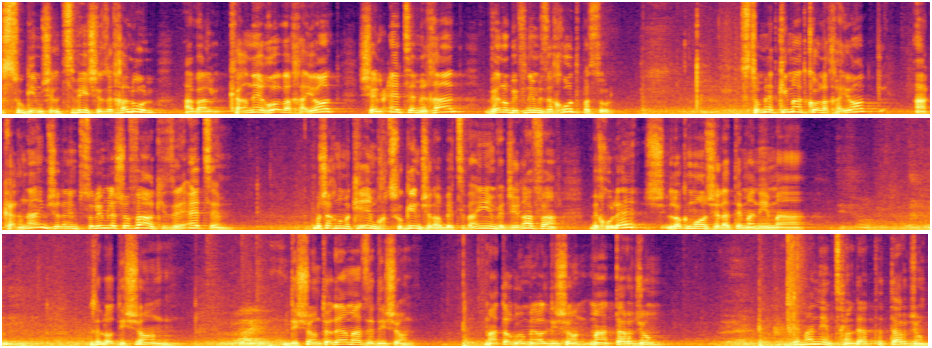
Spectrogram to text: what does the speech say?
סוגים של צבי שזה חלול, אבל קרני רוב החיות שהם עצם אחד ואין לו בפנים זכות פסול. זאת אומרת, כמעט כל החיות, הקרניים שלהם פסולים לשופר, כי זה עצם. כמו שאנחנו מכירים, סוגים של הרבה צבעים וג'ירפה וכולי, לא כמו של התימנים ה... דישון. זה לא דישון. דישון, אתה יודע מה זה דישון? מה התרגום אומר על דישון? מה התרג'ום? תימנים, צריכים לדעת את התרג'ום.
